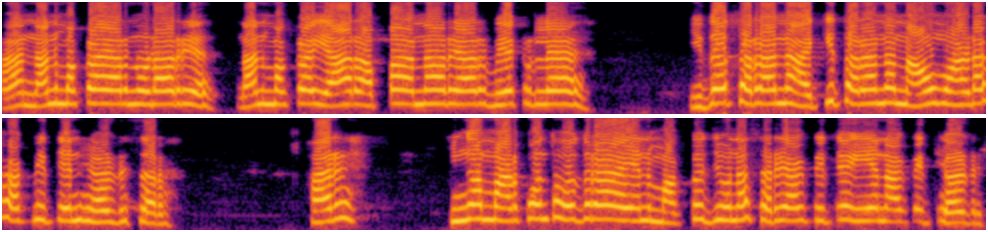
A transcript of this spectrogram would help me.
ಹಾ, ನನ್ ಮಕ್ಳ ಯಾರು ನೋಡಾರ್ರಿ? ನನ್ ಮಕ್ಳ ಯಾರ ಅಪ್ಪ ಅನ್ನೋರ್ ಯಾರು ಬೇಕ್ರಲ್ಲ ಇದ ತರಾನ, ಅಕ್ಕಿ ತರಾನ ನಾವು ಮಾಡಕ್ ಆಗ್ತೈತಿ ಏನ್ ಹೇಳ್ರಿ ಸರ್? ಹಾ ರೀ. ಹಿಂಗ ಮಾಡ್ಕೊಂತ ಹೋದ್ರ ಏನ್ ಮಕ್ಳ ಜೀವನ ಸರಿ ಆಗ್ತೈತಿ, ಏನ್ ಆಗ್ತೈತಿ ಹೇಳ್ರಿ?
